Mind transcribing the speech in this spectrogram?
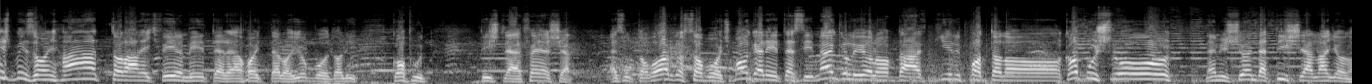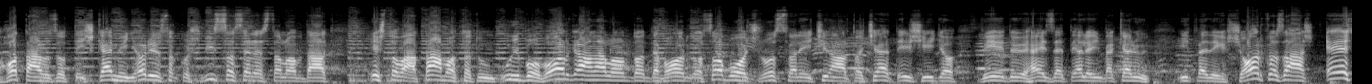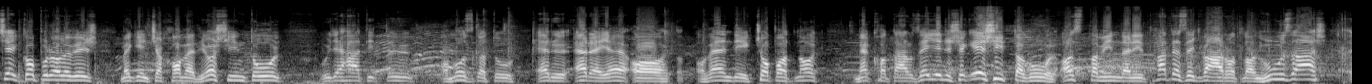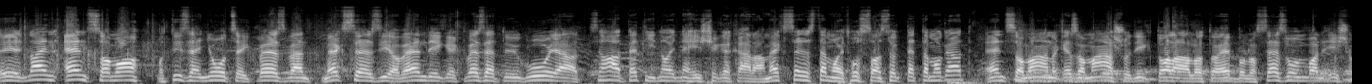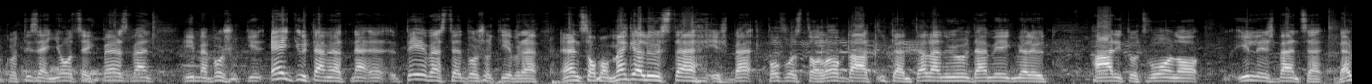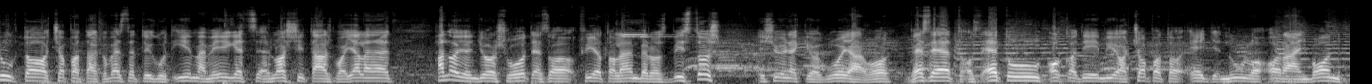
És bizony, hát talán egy fél méterrel hagyta el a jobboldali kaput Tisler fejese. Ezúttal Varga Szabolcs maga elé teszi, meglő a labdát, kirpattan a kapusról, nem is jön, de Tissel nagyon határozott és kemény, erőszakos visszaszerezte a labdát, és tovább támadhatunk újból Vargánál labdát, de Varga Szabolcs rossz felé csinálta a cselt, és így a védő helyzet előnybe került. Itt pedig sarkazás, egy egy kapura lövés, megint csak Hamed Jasintól, ugye hát itt ő a mozgató erő ereje a, a vendég csapatnak, meghatároz egyéniség, és itt a gól, azt a mindenit. Hát ez egy váratlan húzás, és Nine Enszama a 18. percben megszerzi a vendégek vezető gólját. Szál Peti nagy nehézségek árán megszerezte, majd hosszan szöktette magát. Enszamának ez a második találata ebből a szezonban, és akkor 18. percben íme Bozsoki egy ütemet ne, tévesztett Bozsokibre. Enszama megelőzte, és bepofozta a labdát ütemtelenül, de még mielőtt hárított volna, Illés Bence. Berúgta a csapaták a vezetőgút, írme még egyszer lassításban jelenet, hát nagyon gyors volt ez a fiatal ember, az biztos, és ő neki a góljával vezet az Eto Akadémia csapata 1-0 arányban.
